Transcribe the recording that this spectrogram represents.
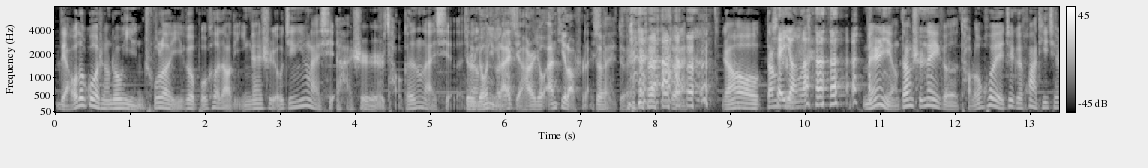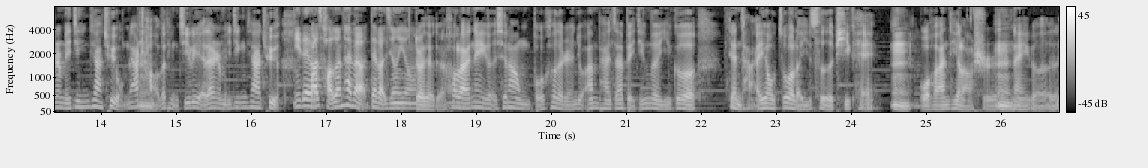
聊的过程中引出了一个博客到底应该是由精英来写还是草根来写的，就是由你们来写。还是由安 T 老师来写？对对 对，然后当时谁赢了？没人赢。当时那个讨论会这个话题其实没进行下去，我们俩嗯吵得挺激烈，但是没进行下去。你代表草根，代表代表精英。对对对，后来那个新浪博客的人就安排在北京的一个电台又做了一次 PK，嗯我和安 T 老师嗯那个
